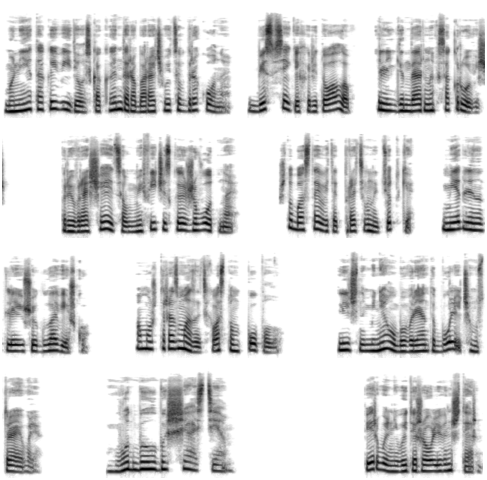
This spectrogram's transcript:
Мне так и виделось, как Эндер оборачивается в дракона, без всяких ритуалов и легендарных сокровищ. Превращается в мифическое животное, чтобы оставить от противной тетки медленно тлеющую головешку, а может размазать хвостом по полу. Лично меня оба варианта более чем устраивали. Вот было бы счастье. Первый не выдержал Левенштерн.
